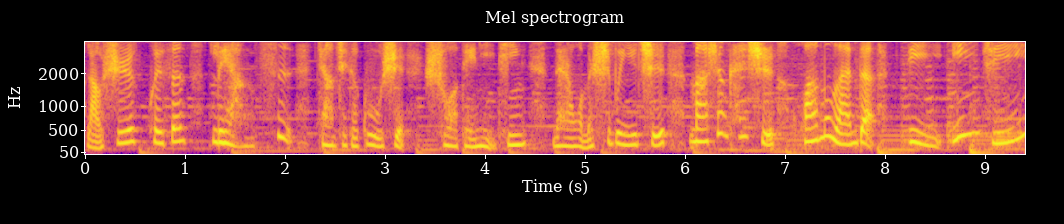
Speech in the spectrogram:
老师会分两次将这个故事说给你听。那让我们事不宜迟，马上开始花木兰的第一集。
